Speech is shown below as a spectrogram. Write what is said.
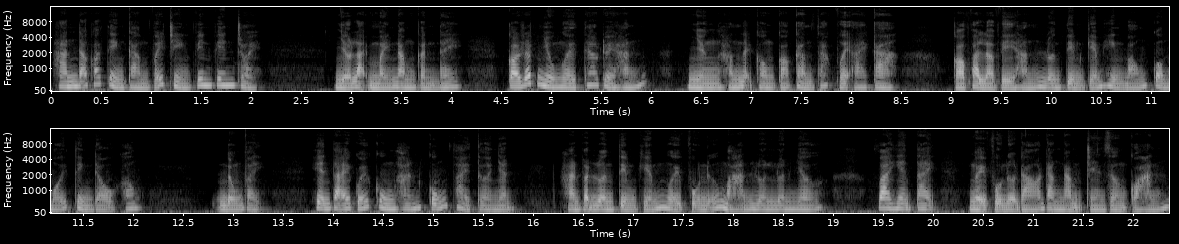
hắn đã có tình cảm với trình viên viên rồi. Nhớ lại mấy năm gần đây, có rất nhiều người theo đuổi hắn, nhưng hắn lại không có cảm giác với ai cả. Có phải là vì hắn luôn tìm kiếm hình bóng của mối tình đầu không? Đúng vậy, hiện tại cuối cùng hắn cũng phải thừa nhận. Hắn vẫn luôn tìm kiếm người phụ nữ mà hắn luôn luôn nhớ. Và hiện tại, người phụ nữ đó đang nằm trên giường của hắn.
